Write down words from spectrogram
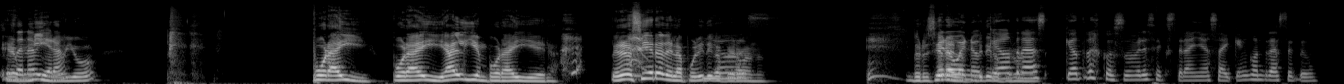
Susana Viera. yo. Por ahí, por ahí, alguien por ahí era. Pero sí era de la política Dios. peruana. Pero, sí era Pero bueno, ¿qué peruana. otras, ¿qué otras costumbres extrañas hay? ¿Qué encontraste tú?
